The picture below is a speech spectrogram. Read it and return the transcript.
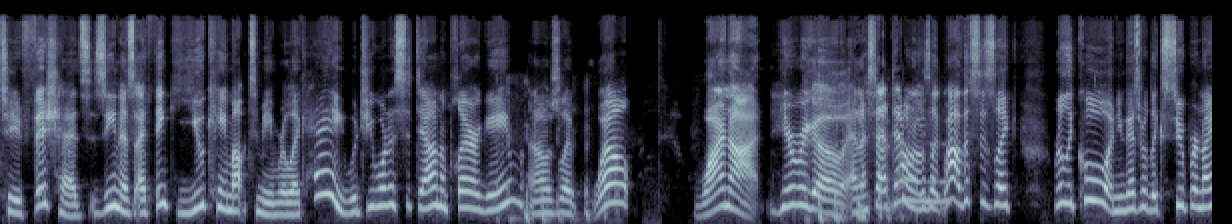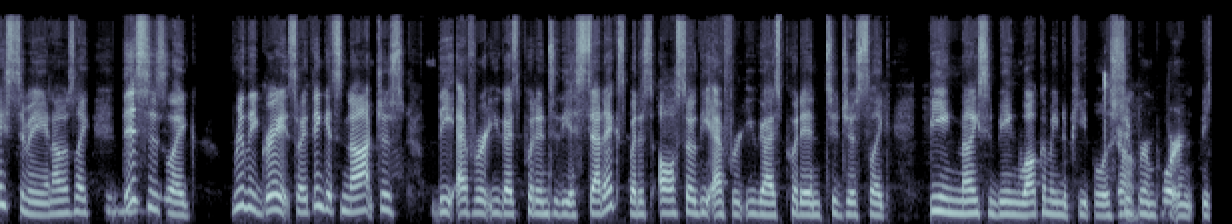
to fish heads zenas i think you came up to me and were like hey would you want to sit down and play our game? And i was like well why not? Here we go. And i sat down and i was like wow this is like really cool and you guys were like super nice to me and i was like mm-hmm. this is like really great. So I think it's not just the effort you guys put into the aesthetics, but it's also the effort you guys put into just like being nice and being welcoming to people is Yeah. super important be-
